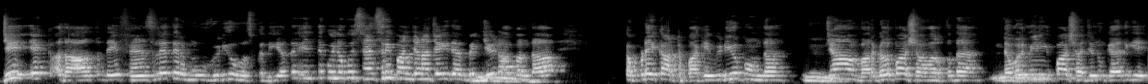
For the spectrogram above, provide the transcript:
ਜੇ ਇੱਕ ਅਦਾਲਤ ਦੇ ਫੈਸਲੇ ਤੇ ਰਿਮੂਵ ਵੀਡੀਓ ਹੋ ਸਕਦੀ ਹੈ ਤਾਂ ਇਹ ਤੇ ਕੋਈ ਨਾ ਕੋਈ ਸੈਂਸਰੀ ਬਣ ਜਾਣਾ ਚਾਹੀਦਾ ਵੀ ਜਿਹੜਾ ਬੰਦਾ ਕੱਪੜੇ ਘੱਟ ਪਾ ਕੇ ਵੀਡੀਓ ਪਾਉਂਦਾ ਜਾਂ ਵਰਗਲ ਭਾਸ਼ਾ ਵਰਤਦਾ ਡਬਲ ਮੀਨਿੰਗ ਭਾਸ਼ਾ ਜਿਹਨੂੰ ਕਹਿ ਦਈਏ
